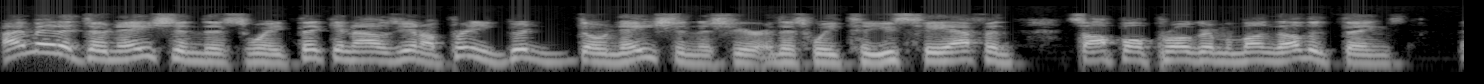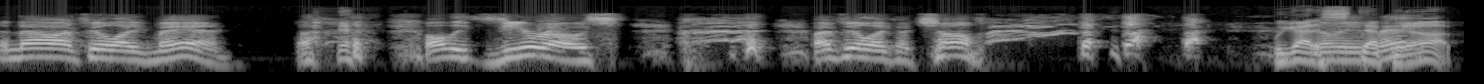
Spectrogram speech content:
I made a donation this week, thinking I was, you know, a pretty good donation this year, this week to UCF and softball program, among other things. And now I feel like, man, all these zeros. I feel like a chump. We got to I mean, step it man. up.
